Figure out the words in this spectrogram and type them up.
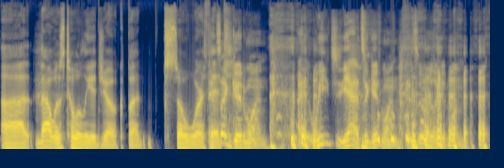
Uh, that was totally a joke, but so worth It's it. It's a good one. I, we yeah, it's a good one. It's a really good one.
